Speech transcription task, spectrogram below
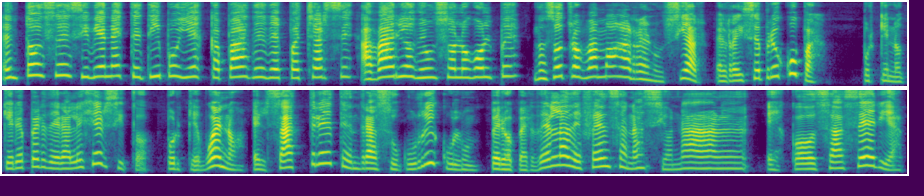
Entonces, si viene este tipo y es capaz de despacharse a varios de un solo golpe, nosotros vamos a renunciar. El rey se preocupa porque no quiere perder al ejército, porque bueno, el sastre tendrá su currículum, pero perder la defensa nacional es cosa seria.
